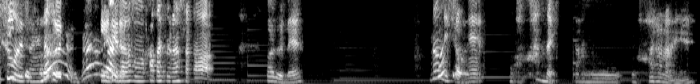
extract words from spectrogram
そうですね。なん、なんなんだろう、そのかたくなさ。あるね。なんでしょうね。わかんない。あの、わからないね。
